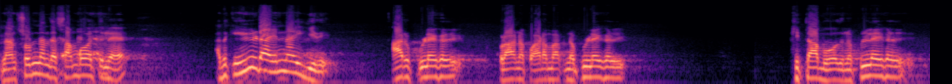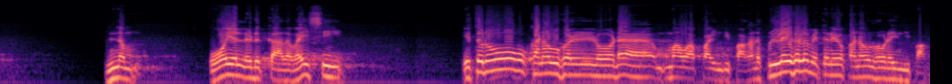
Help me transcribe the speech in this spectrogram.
நான் சொன்ன அந்த சம்பவத்தில் அதுக்கு ஈடாக என்ன ஆகிக்குது? ஆறு பிள்ளைகள் குரானை பாடமாக்கின பிள்ளைகள் கிதாப் ஓதுன பிள்ளைகள் இன்னும் ஓயல் எடுக்காத வயசு. எத்தனோ கனவுகளோட அம்மாவும் அப்பா இந்திப்பாங்க. அந்த பிள்ளைகளும் எத்தனையோ கனவுகளோட இந்திப்பாங்க.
